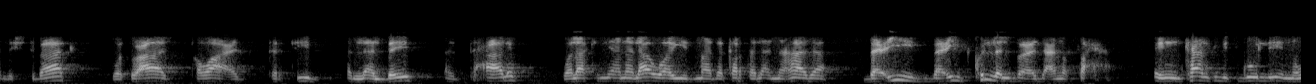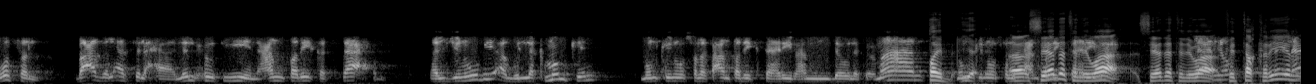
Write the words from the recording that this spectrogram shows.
الاشتباك وتعاد قواعد ترتيب البيت التحالف ولكني أنا لا أؤيد ما ذكرته لأن هذا بعيد بعيد كل البعد عن الصحة. إن كان تبي تقول لي إنه وصل بعض الأسلحة للحوثيين عن طريق الساحل الجنوبي أقول لك ممكن ممكن وصلت عن طريق تهريبها من دولة عمان طيب ممكن وصلت عن سيادة اللواء سيادة اللواء في التقرير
